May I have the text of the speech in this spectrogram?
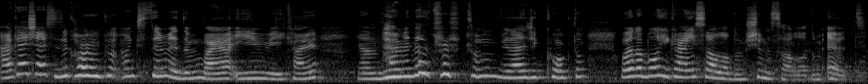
Arkadaşlar sizi korkutmak istemedim. Bayağı iyi bir hikaye. Yani ben de tıstım. Birazcık korktum. Bu arada bu hikayeyi salladım. Şimdi salladım. Evet.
